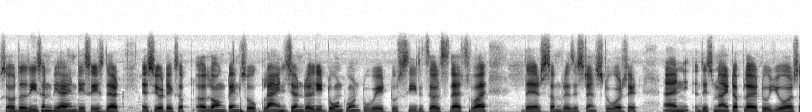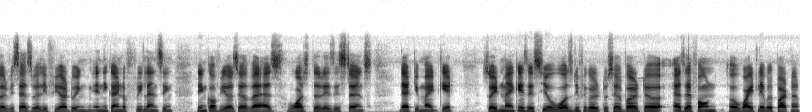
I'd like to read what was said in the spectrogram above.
So the reason behind this is that SEO takes up a long time. So clients generally don't want to wait to see results. That's why there's some resistance towards it and this might apply to your service as well. If you are doing any kind of freelancing think of yourself as what's the resistance that you might get. So in my case SEO was difficult to sell but uh, as I found a white label partner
